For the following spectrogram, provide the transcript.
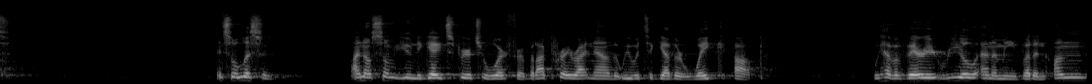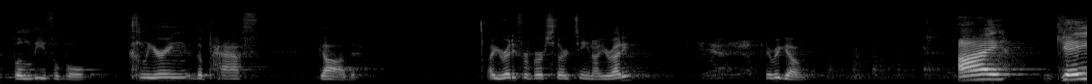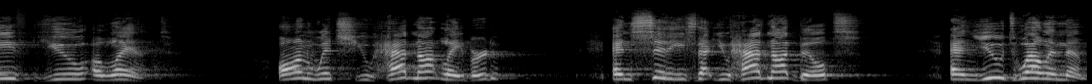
And so, listen, I know some of you negate spiritual warfare, but I pray right now that we would together wake up. We have a very real enemy, but an unbelievable clearing the path God. Are you ready for verse 13? Are you ready? Here we go. I gave you a land on which you had not labored, and cities that you had not built, and you dwell in them.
